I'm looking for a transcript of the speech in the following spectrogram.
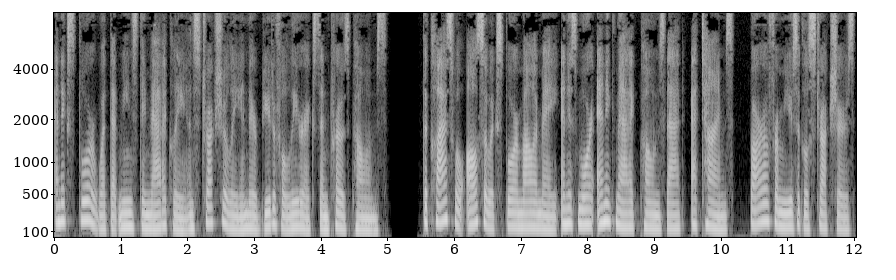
and explore what that means thematically and structurally in their beautiful lyrics and prose poems. The class will also explore Mallarmé and his more enigmatic poems that, at times, borrow from musical structures,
